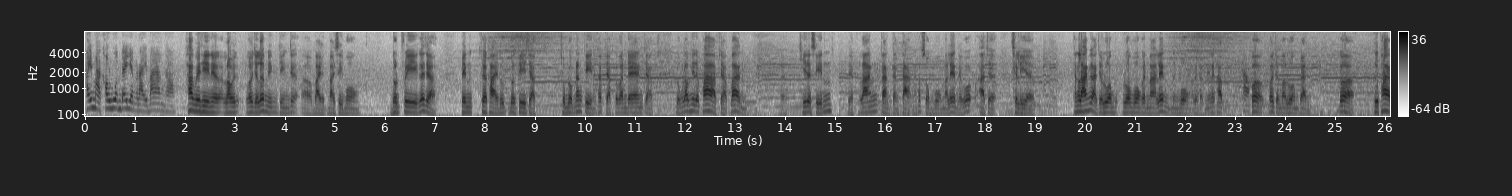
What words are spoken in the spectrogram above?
ให้มาเข้าร่วมได้อย่างไรบ้างคะภาคเวทีเนี่ยเราเราจะเริ่มจริงๆก็เอ่อบ่ายบ่ายสี่โมงดนตรีก็จะเป็นเครือข่ายดนดนตรีจาก ชมรมนั่งตรีนะครับ จากตะวันแดงจากหลงเล่ามิตรภาพจากบ้านเอ่อคีตศิลป์จากร้านต่างๆนะครับ ส่งวงมาเล่น แต่ว่าอาจจะเฉลี่ยทั้งร้านก็อาจจะรวมรวมวงกันมาเล่นหนึ่งวงอะไรแบบนี้นะครับครับก็ก็จะมารวมกัน ก็คือภาค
